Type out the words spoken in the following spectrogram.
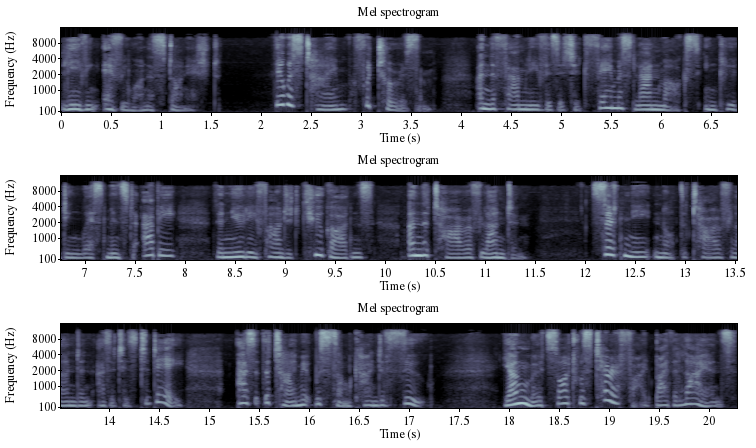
leaving everyone astonished. There was time for tourism, and the family visited famous landmarks including Westminster Abbey, the newly founded Kew Gardens, and the Tower of London. Certainly not the Tower of London as it is today, as at the time it was some kind of zoo. Young Mozart was terrified by the lions.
